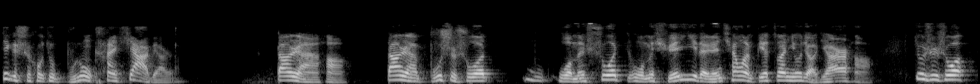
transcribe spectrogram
这个时候就不用看下边了。当然哈，当然不是说。我们说，我们学艺的人千万别钻牛角尖儿哈。就是说，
